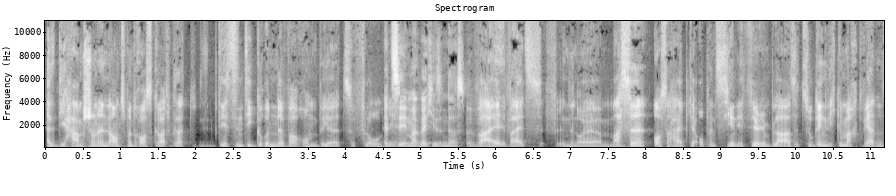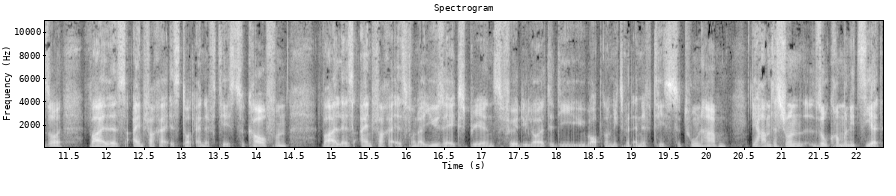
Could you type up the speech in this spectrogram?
also die haben schon ein Announcement rausgehauen und gesagt, das sind die Gründe, warum wir zu Flow gehen. Erzähl mal, welche sind das? Weil weil es eine neue Masse außerhalb der OpenSea und Ethereum Blase zugänglich gemacht werden soll, weil es einfacher ist, dort NFTs zu kaufen, weil es einfacher ist von der User Experience für die Leute, die überhaupt noch nichts mit NFTs zu tun haben. Die haben das schon so kommuniziert.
